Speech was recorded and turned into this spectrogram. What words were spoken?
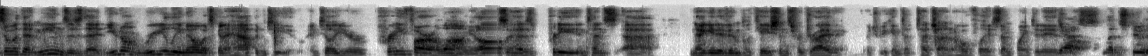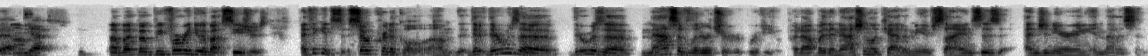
so what that means is that you don't really know what's going to happen to you until you're pretty far along. It also has pretty intense uh, negative implications for driving, which we can t- touch on hopefully at some point today as well. yes, let's do that. Um, yes. Uh, but but before we do about seizures, I think it's so critical. Um, there, there was a there was a massive literature review put out by the National Academy of Sciences, Engineering, and Medicine.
